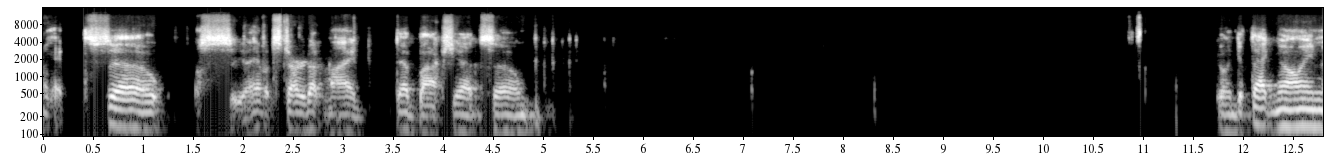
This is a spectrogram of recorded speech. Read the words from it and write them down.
Okay, so let's see, I haven't started up my dev box yet, so Go and get that going.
